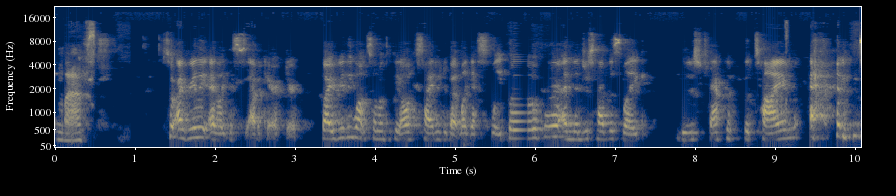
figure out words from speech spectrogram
and laughs. So I really, I like this is out of character, but I really want someone to get all excited about like a sleepover and then just have us like lose track of the time and, and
